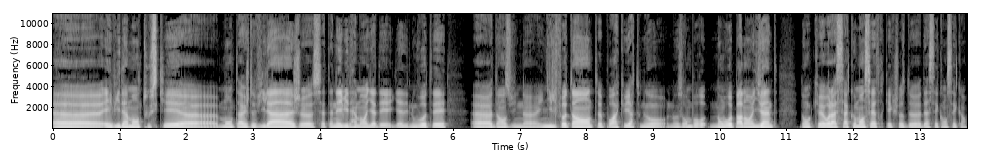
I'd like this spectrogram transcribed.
euh, évidemment tout ce qui est euh, montage de village. Euh, Cette année, évidemment, il y a des, il y a des nouveautés euh, dans une, une île flottante pour accueillir tous nos, nos nombreux, nombreux pardon, events. Donc euh, voilà, ça commence à être quelque chose d'assez conséquent.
